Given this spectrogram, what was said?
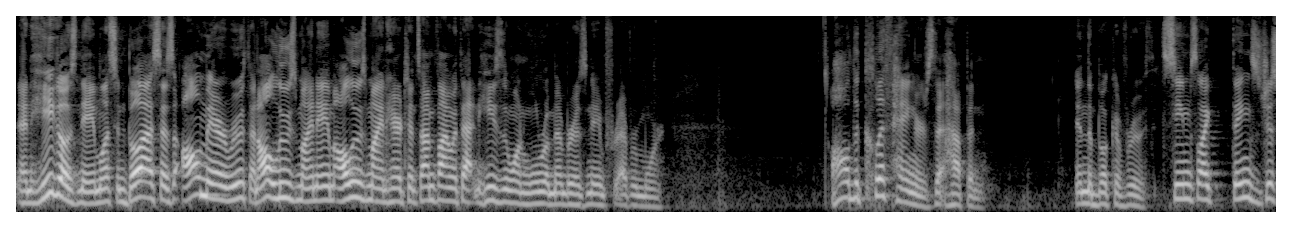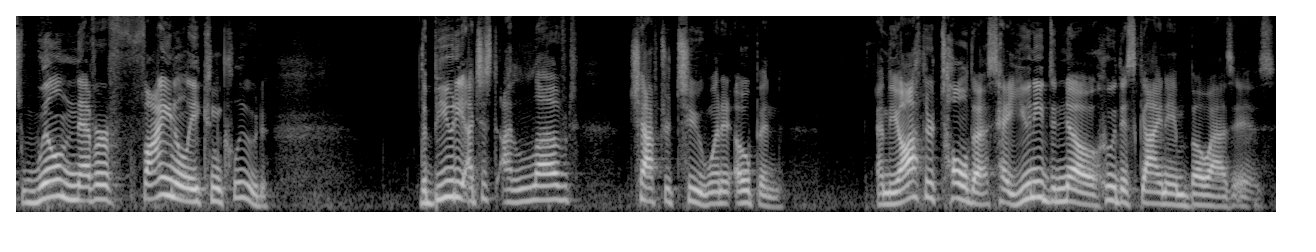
And he goes nameless. And Boaz says, I'll marry Ruth and I'll lose my name. I'll lose my inheritance. I'm fine with that. And he's the one who will remember his name forevermore. All the cliffhangers that happen in the book of Ruth. It seems like things just will never finally conclude. The beauty, I just, I loved chapter 2 when it opened and the author told us hey, you need to know who this guy named Boaz is.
